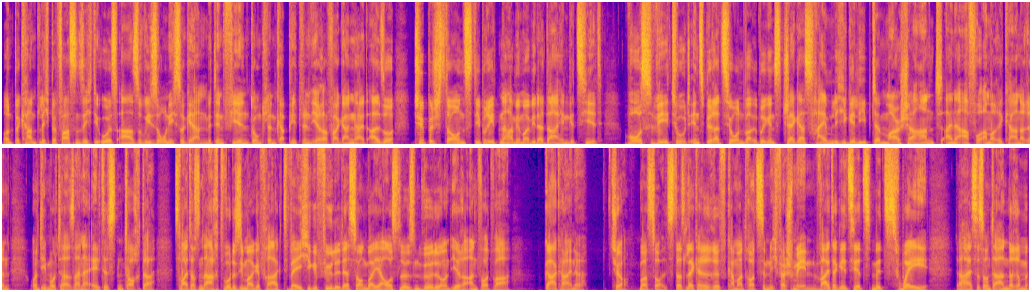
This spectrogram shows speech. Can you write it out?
und bekanntlich befassen sich die USA sowieso nicht so gern mit den vielen dunklen Kapiteln ihrer Vergangenheit. Also typisch Stones, die Briten haben immer wieder dahin gezielt, wo es weh tut. Inspiration war übrigens Jaggers heimliche Geliebte Marsha Hunt, eine Afroamerikanerin und die Mutter seiner ältesten Tochter. 2008 wurde sie mal gefragt, welche Gefühle der Song bei ihr auslösen würde und ihre Antwort war, gar keine. Tja, was soll's. Das leckere Riff kann man trotzdem nicht verschmähen. Weiter geht's jetzt mit Sway. Da heißt es unter anderem,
